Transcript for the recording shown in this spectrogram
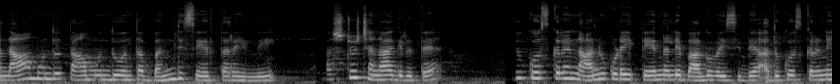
ನಾ ಮುಂದು, ತಾ ಮುಂದು ಅಂತ ಬಂದು ಸೇರ್ತಾರೆ ಇಲ್ಲಿ. ಅಷ್ಟು ಚೆನ್ನಾಗಿರುತ್ತೆ. ಇದಕ್ಕೋಸ್ಕರ ನಾನು ಕೂಡ ಈ ತೇರಿನಲ್ಲಿ ಭಾಗವಹಿಸಿದ್ದೆ. ಅದಕ್ಕೋಸ್ಕರನೇ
